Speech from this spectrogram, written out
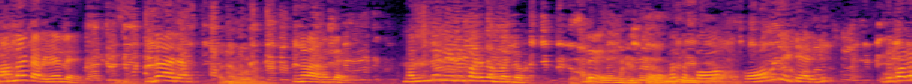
നന്നായിട്ട് അറിയാല്ലേ ഇതാരാ? നിങ്ങളാണല്ലേ? നല്ല രീതിയിൽ പണി തന്നല്ലോ. അതെ. കോമഡി ഒക്കെ. ആയിരിക്കും. ഇതുപോലെ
